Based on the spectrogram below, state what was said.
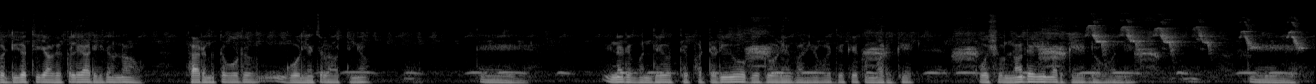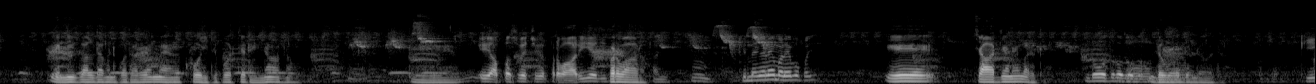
ਗੱਡੀ ਉੱਤੇ ਜਾ ਕੇ ਕਲਿਆਰੀ ਤੇ ਉਹਨਾਂ ਫਾਇਰਿੰਗ ਤੋੜ ਗੋਲੀਆਂ ਚਲਾਤੀਆਂ। ਤੇ ਇਹਨਾਂ ਦੇ ਬੰਦੇ ਉੱਥੇ ਫੱਟੜੀ ਹੋ ਗਏ ਗੋਲੀਆਂ ਗਾਲੀਆਂ ਵੱਜ ਕੇ ਇੱਕ ਮਰ ਗਏ। ਕੁਛ ਉਹਨਾਂ ਦੇ ਵੀ ਮਰ ਗਏ ਦੋ ਬੰਦੇ। ਤੇ ਇੰਨੀ ਗੱਲ ਦਾ ਮੈਨੂੰ ਪਤਾ ਰਿਹਾ ਮੈਂ ਖੋਜਦੀਪੁਰ ਤੇ ਰਹਿਣਾ ਉਦੋਂ ਤੇ ਇਹ ਆਪਸ ਵਿੱਚ ਪਰਿਵਾਰ ਹੀ ਹੈ ਜੀ? ਪਰਿਵਾਰ। ਕਿੰਨੇ ਜਣੇ ਮਰੇ ਪਾਪਾ ਜੀ? ਇਹ ਚਾਰ ਜਣੇ ਮਰ ਗਏ। ਦੋ ਦੋ ਦੋ ਦੋ। ਦੋ ਦਿਨ ਕੀ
